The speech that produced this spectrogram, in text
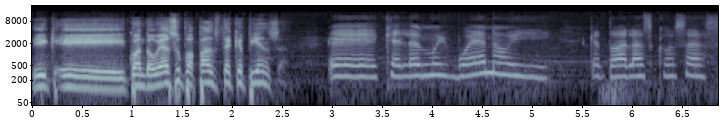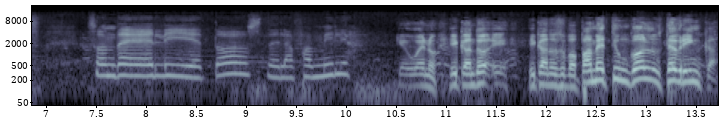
y- y cuando ve a su papá, ¿usted qué piensa? eh, que él es muy bueno y que todas las cosas son de él y de todos, de la familia. Qué bueno. Y cuando, y, y cuando su papá mete un gol, usted brinca.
